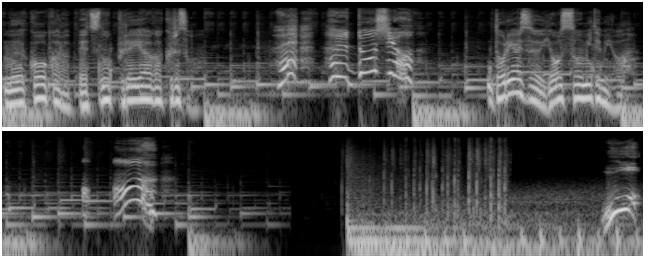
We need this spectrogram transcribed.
向こうから別のプレイヤーが来るぞ。ええどうしよう？とりあえず様子を見てみよう。うんお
